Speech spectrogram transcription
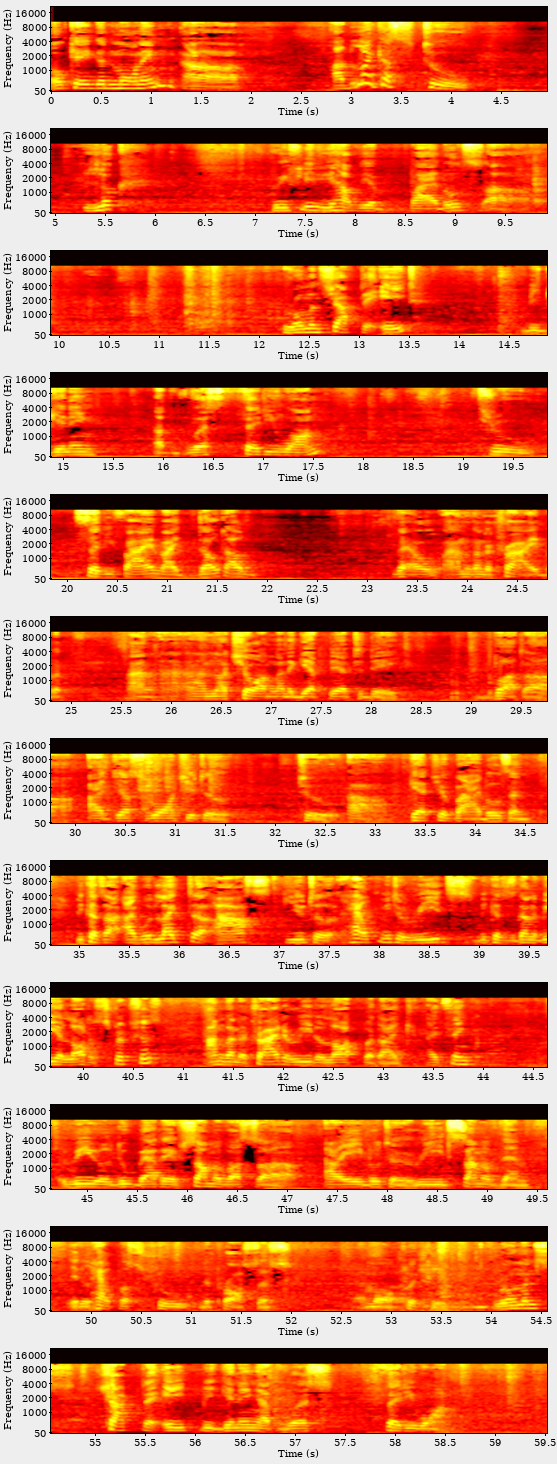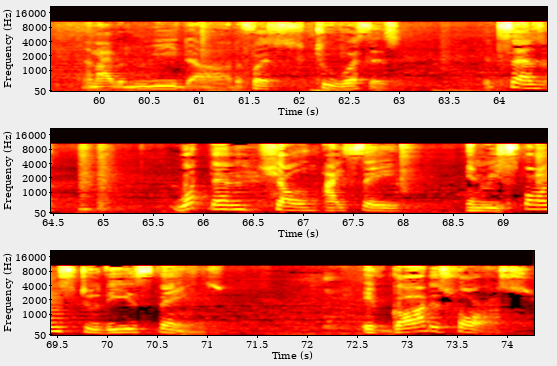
Okay, good morning. Uh, I'd like us to look briefly, if you have your Bibles, uh, Romans chapter 8, beginning at verse 31 through 35. I doubt I'll, well, I'm going to try, but I, am not sure I'm going to get there today but uh, I just want you to to uh, get your Bibles and because I, I, would like to ask you to help me to read because it's going to be a lot of scriptures. I'm going to try to read a lot, but I I think we will do better if some of us uh, are able to read some of them. It'll help us through the process more quickly. Romans chapter 8, beginning at verse 31 and I would read uh, the first two verses. It says, What then shall I say in response to these things? If God is for us,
